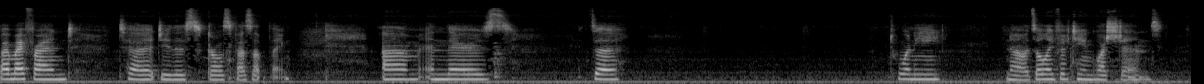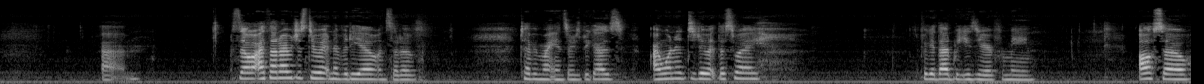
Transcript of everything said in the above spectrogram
by my friend to do this girls fess up thing. Um, and there's it's a 20 no it's only 15 questions. Um, so I thought I would just do it in a video instead of typing my answers because I wanted to do it this way. Figured that'd be easier for me. Also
